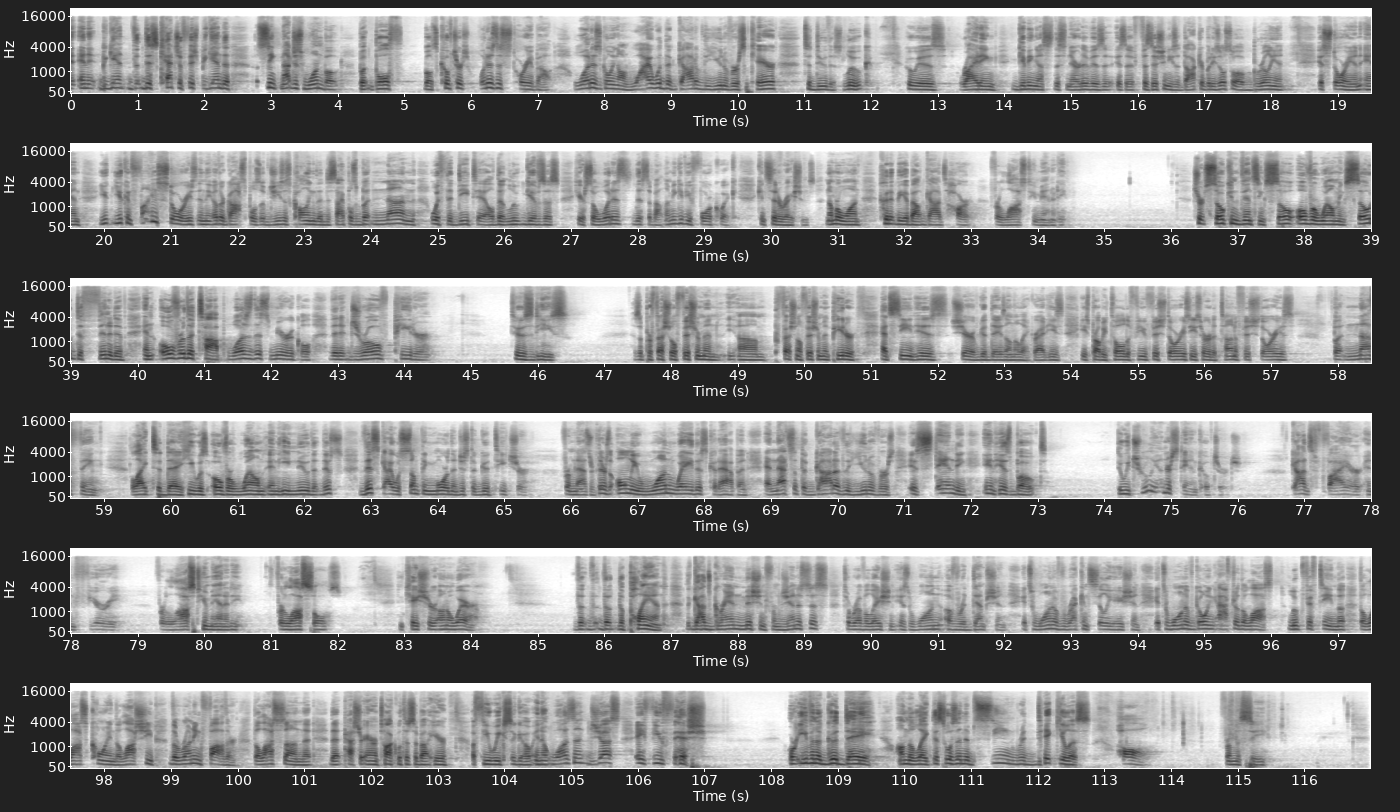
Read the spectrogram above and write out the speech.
And, it began, this catch of fish began to sink not just one boat, but both boats. Cove Church, what is this story about? What is going on? Why would the God of the universe care to do this? Luke, who is writing, giving us this narrative, is a, is a physician, he's a doctor, but he's also a brilliant historian. And you, you can find stories in the other Gospels of Jesus calling the disciples, but none with the detail that Luke gives us here. So, what is this about? Let me give you four quick considerations. Number one, could it be about God's heart for lost humanity? Church, so convincing, so overwhelming, so definitive, and over the top was this miracle that it drove Peter to his knees. As a professional fisherman, um, professional fisherman, Peter had seen his share of good days on the lake, right? He's, he's probably told a few fish stories, he's heard a ton of fish stories, but nothing like today. He was overwhelmed and he knew that this, this guy was something more than just a good teacher from Nazareth. There's only one way this could happen, and that's that the God of the universe is standing in his boat. Do we truly understand Cove Church? God's fire and fury for lost humanity, for lost souls. In case you're unaware, the, the, the plan, God's grand mission from Genesis to Revelation is one of redemption. It's one of reconciliation. It's one of going after the lost. Luke 15, the, the lost coin, the lost sheep, the running father, the lost son that, that Pastor Aaron talked with us about here a few weeks ago. And it wasn't just a few fish or even a good day on the lake. This was an obscene, ridiculous haul from the sea.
